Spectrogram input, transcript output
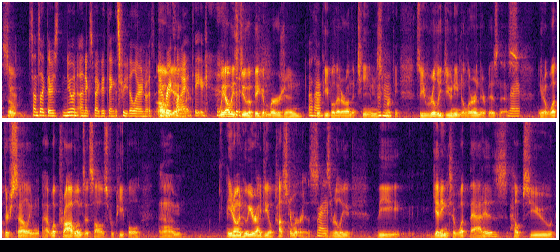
So Yeah. sounds like there's new and unexpected things for you to learn with Oh, every yeah. client that you get. we always do a big immersion Okay. Mm-hmm. for people that are on the teams working. So you really do need to learn their business. Right. You know what they're selling, uh, what problems it solves for people. Um, you know, and who your ideal customer is Right. is really the getting to what that is helps you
